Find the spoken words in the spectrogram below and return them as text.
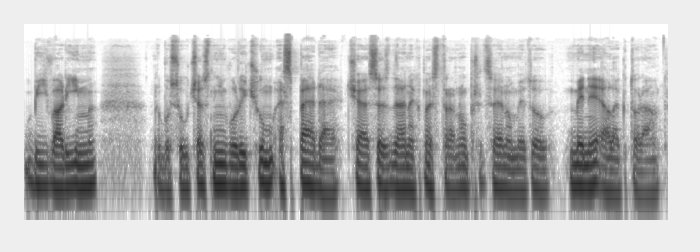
bývalým nebo současným voličům SPD, ČSSD nechme stranou, přece jenom je to mini elektorát.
